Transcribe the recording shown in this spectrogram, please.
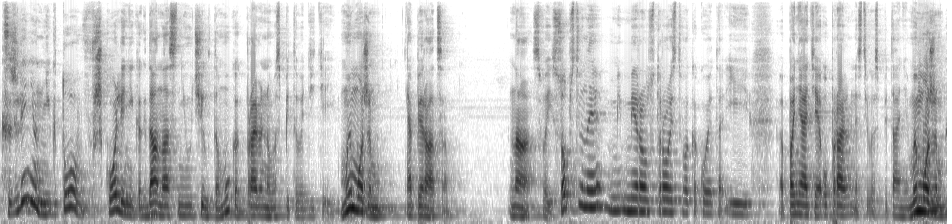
к сожалению, никто в школе никогда нас не учил тому, как правильно воспитывать детей. Мы можем опираться на свои собственные мироустройства какое-то и понятие о правильности воспитания. Мы можем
